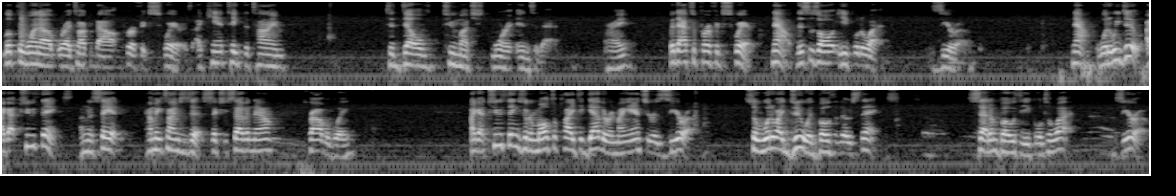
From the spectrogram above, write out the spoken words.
Look the one up where I talk about perfect squares. I can't take the time to delve too much more into that. All right? But that's a perfect square. Now, this is all equal to what? Zero. Now, what do we do? I got two things. I'm going to say it. How many times is this? Six or seven now? Probably. I got two things that are multiplied together, and my answer is zero. So, what do I do with both of those things? Set them both equal to what? Zero.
